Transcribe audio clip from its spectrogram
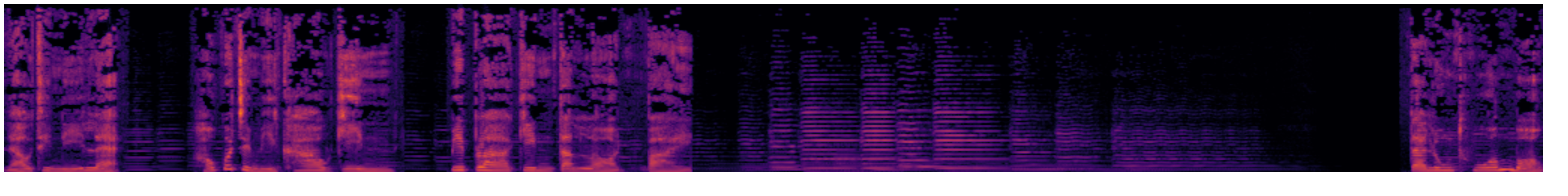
แล้วทีนี้แหละ เขาก็จะมีข้าวกิน มีปลากินตลอดไป แต่ลุงท้วมบอก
